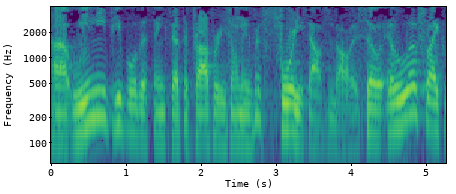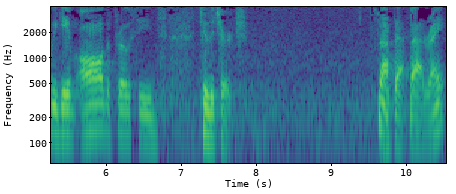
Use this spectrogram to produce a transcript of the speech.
uh, we need people to think that the property is only worth forty thousand dollars. So it looks like we gave all the proceeds to the church. It's not that bad, right?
